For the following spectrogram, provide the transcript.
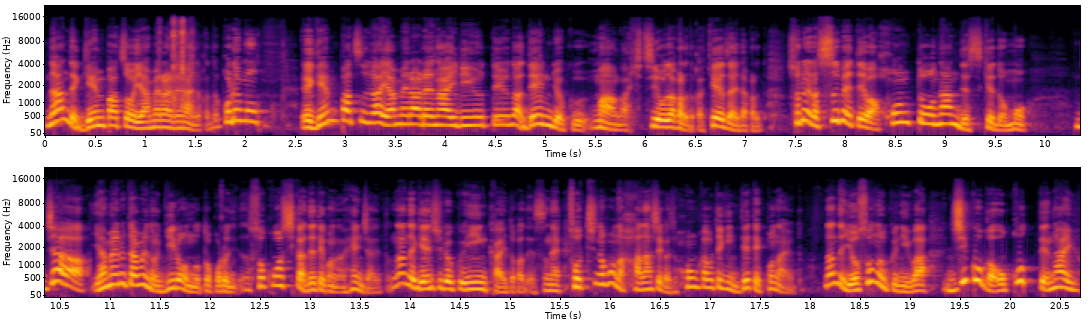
なんで原発をやめられないのかとこれも原発がやめられない理由っていうのは電力、まあ、が必要だからとか経済だからそれら全ては本当なんですけどもじゃあやめるための議論のところにそこしか出てこない。の変じゃないと。なんで原子力委員会とかですね。そっちの方の話が本格的に出てこないと。なんでよその国は事故が起こってない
